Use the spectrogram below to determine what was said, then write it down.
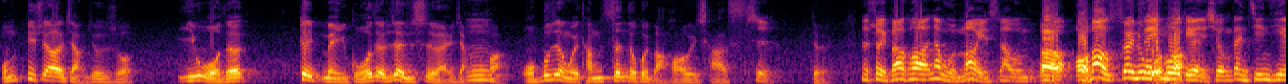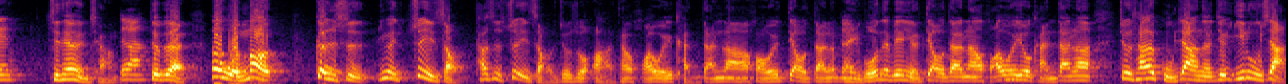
我们必须要讲，就是说，以我的。对美国的认识来讲的话，嗯、我不认为他们真的会把华为掐死。是，对。那所以包括那稳懋也是啊，稳啊，稳懋这一波跌很凶，但今天今天很强，对啊，对不对？那稳懋更是因为最早他是最早就是说啊，他华为砍单啦、啊，华为掉单了、啊，美国那边也掉单啦、啊，华为又砍单啦、就是它的股价呢就一路下，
